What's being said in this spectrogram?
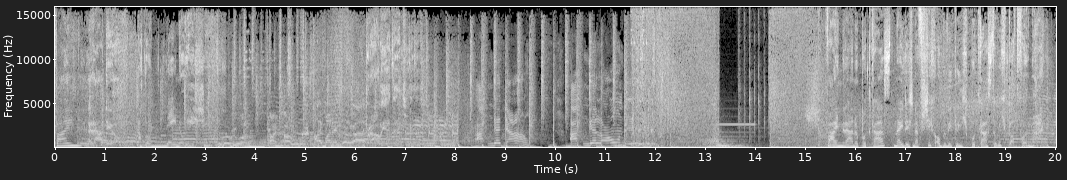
Fajn. A to nejnovější. Hello everyone, I'm Alok. Name's Elra. Právě teď. I can get down, I can get lonely. Fajn ráno podcast najdeš na všech obvyklých podcastových platformách.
